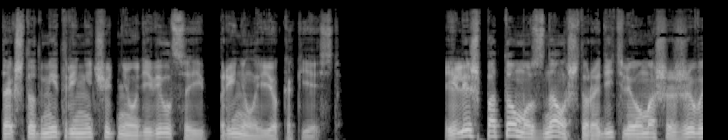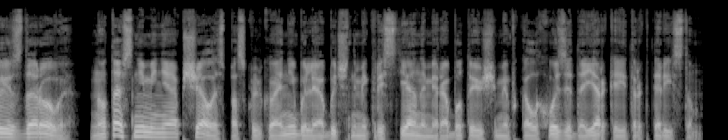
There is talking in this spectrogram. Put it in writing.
так что Дмитрий ничуть не удивился и принял ее как есть. И лишь потом узнал, что родители у Маши живы и здоровы, но та с ними не общалась, поскольку они были обычными крестьянами, работающими в колхозе дояркой и трактористом.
